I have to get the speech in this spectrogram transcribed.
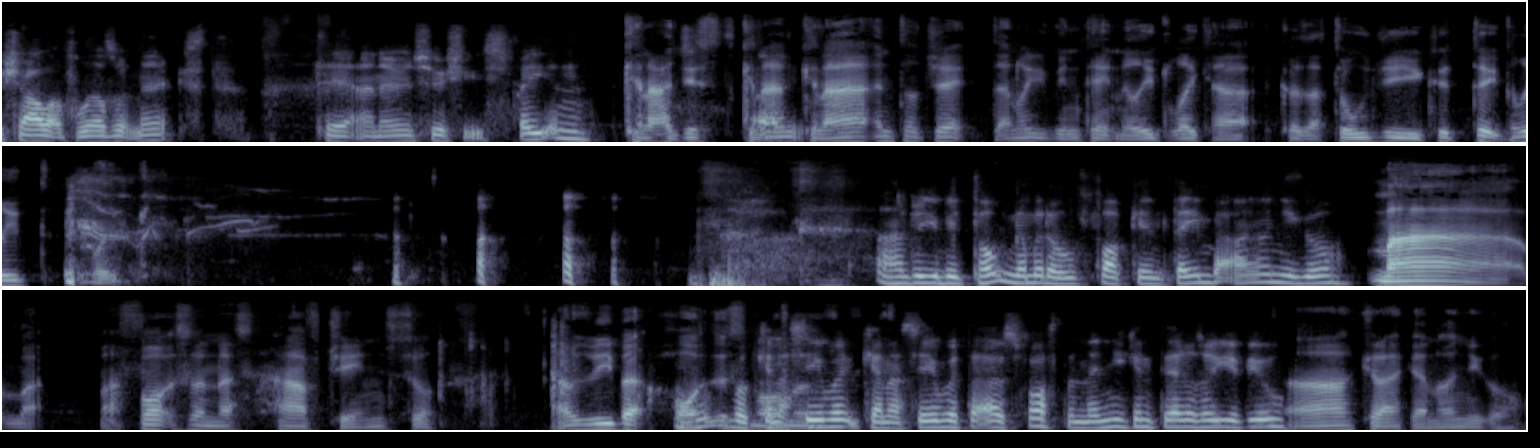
Charlotte Flair's up next to announce who she's fighting. Can I just can I Um, can I interject? I know you've been taking the lead like that because I told you you could take the lead. Like Andrew, you've been talking about the whole fucking time, but hang on you go. my, my my thoughts on this have changed. So I was a wee bit hot this well, can I say what can I say what it is first, and then you can tell us how you feel. Ah, cracking on you go.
